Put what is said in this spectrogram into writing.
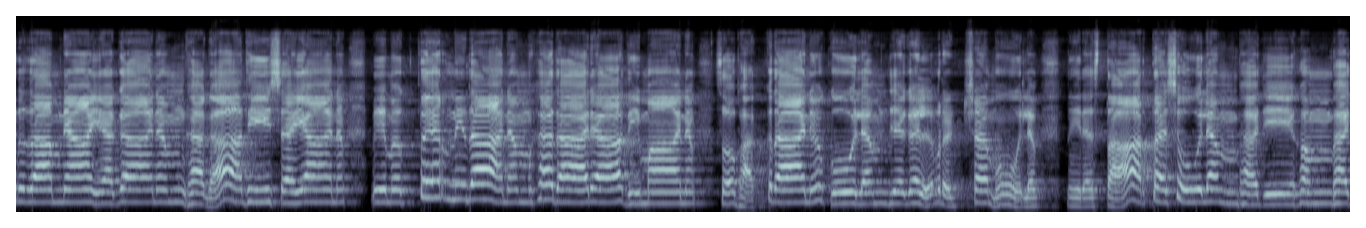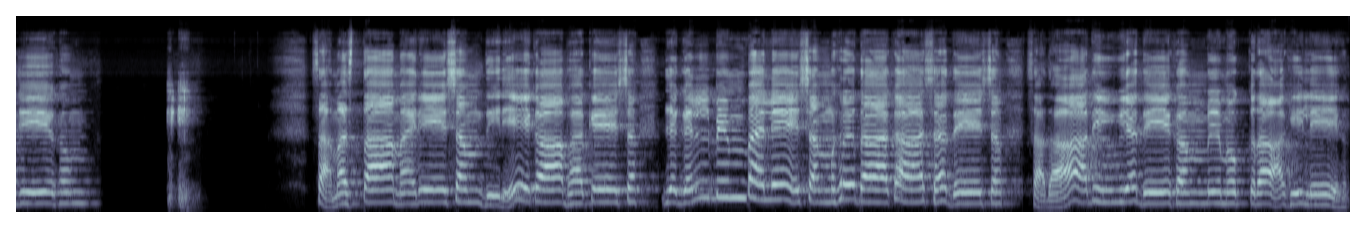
കൃതാംനായ ഗാനം ഖഗാധീശയാനം വിമുക്തിർനിദാനം ഹതാരാതിമാനം സ്വഭക്താനുകൂലം ജഗൽ വൃക്ഷമൂലം നിരസ്താർത്ഥശൂലം ഭജേഹം ഭജേഹം. സമസ്താമരേശം ദിരേകാഭകേശ ജഗൽബിംബലേശം ഹൃദാകാശദേശം സദാ ദിവ്യദേഹം വിമുക്താഖിലേഹം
